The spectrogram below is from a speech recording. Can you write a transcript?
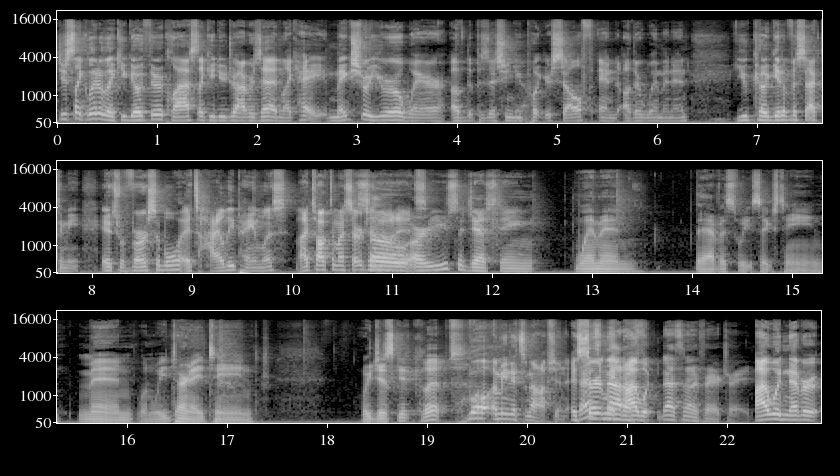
just like literally like you go through a class like you do driver's ed and like, hey, make sure you're aware of the position you put yourself and other women in. You could get a vasectomy. It's reversible. It's highly painless. I talked to my surgeon. about So, it. are you suggesting women they have a sweet sixteen, men when we turn eighteen, we just get clipped? well, I mean, it's an option. It's That's certainly not a, I would That's not a fair trade. I would never.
